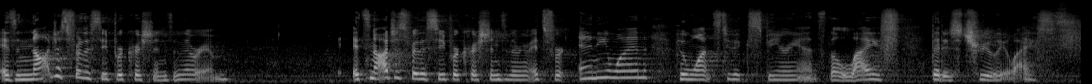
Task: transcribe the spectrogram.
is not just for the super Christians in the room. It's not just for the super Christians in the room, it's for anyone who wants to experience the life that is truly life.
